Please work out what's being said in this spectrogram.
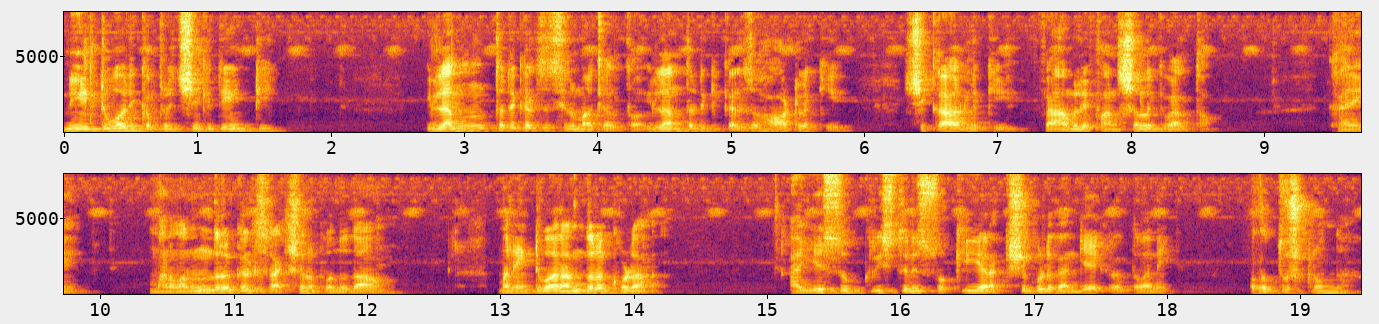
నీ ఇంటి వారి యొక్క ప్రత్యేకత ఏంటి? వీళ్ళంతటి కలిసి సినిమాకి వెళ్తాం. వీళ్ళంతటికి కలిసి హోటల్కి షికార్లకి ఫ్యామిలీ ఫంక్షన్లకి వెళ్తాం. కానీ మనం కలిసి రక్షణ పొందుదాం. మన ఇంటి వారందరం కూడా ఆ యేసుక్రీస్తుని స్వకీయ రక్షకుడికి అంగీకరిద్దామని ఒక తృష్ణ ఉందా?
